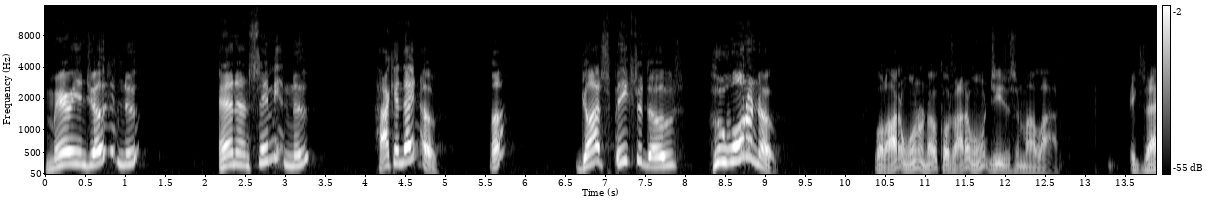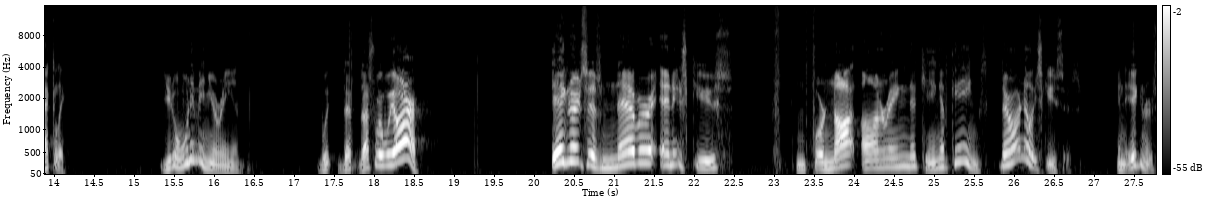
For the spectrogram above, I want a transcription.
Mary and Joseph knew, Anna and Simeon knew. How can they know? Huh? God speaks to those who want to know. Well, I don't want to know because I don't want Jesus in my life. Exactly. You don't want him in your end. We, that, that's where we are. Ignorance is never an excuse for not honoring the King of Kings. There are no excuses. And ignorance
